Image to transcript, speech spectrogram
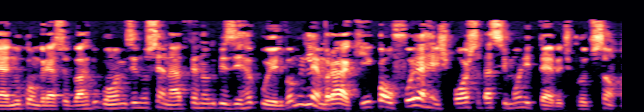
é, no Congresso Eduardo Gomes e no Senado Fernando Bezerra Coelho. Vamos lembrar aqui qual foi a resposta da Simone Tebet, produção.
